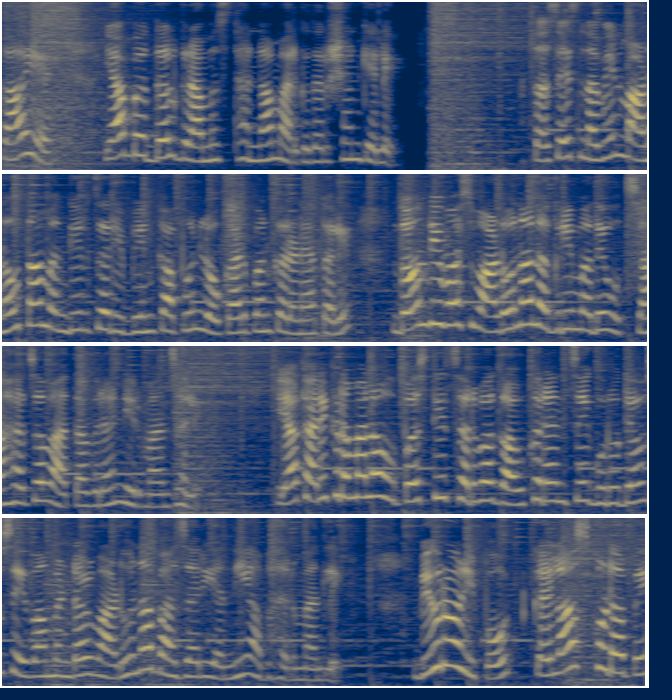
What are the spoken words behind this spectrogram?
काय आहे याबद्दल ग्रामस्थांना मार्गदर्शन केले. तसेच नवीन मानवता मंदिरचं रिबीन कापून लोकार्पण करण्यात आले. दोन दिवस वाडोना नगरीमध्ये उत्साहाचं वातावरण निर्माण झाले. या कार्यक्रमाला उपस्थित सर्व गावकऱ्यांचे गुरुदेव सेवा मंडळ वाढोना बाजार यांनी आभार मानले. Bureau report Kailas Kodape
